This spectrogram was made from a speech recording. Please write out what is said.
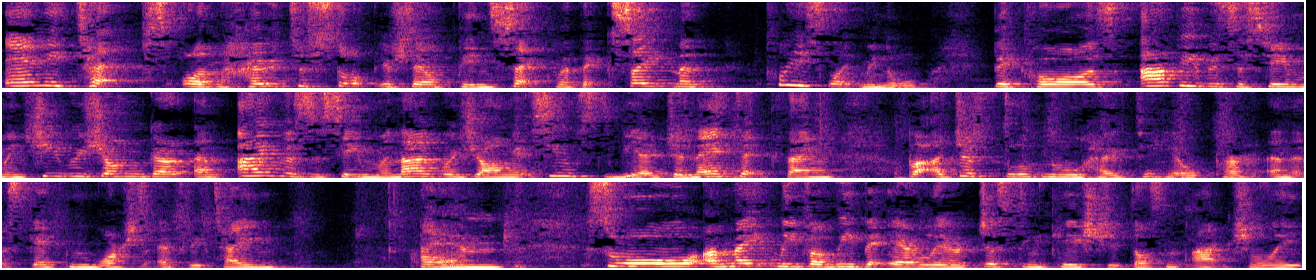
any tips on how to stop yourself being sick with excitement, please let me know. Because Abby was the same when she was younger and I was the same when I was young. It seems to be a genetic thing, but I just don't know how to help her and it's getting worse every time. Um, so I might leave a wee bit earlier just in case she doesn't actually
